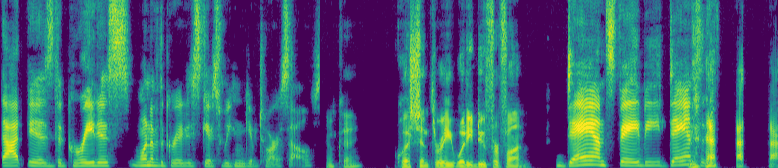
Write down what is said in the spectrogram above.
That is the greatest, one of the greatest gifts we can give to ourselves. Okay. Question three What do you do for fun? Dance, baby. Dance. I,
